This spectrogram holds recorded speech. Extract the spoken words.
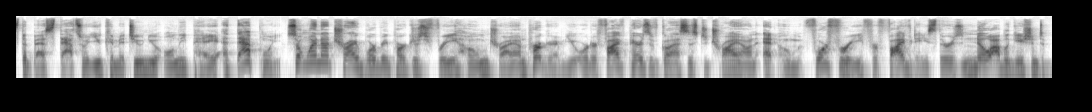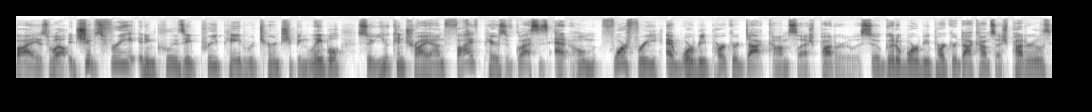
the best, that's what you commit to, and you only pay at that point. So why not try Warby Parker's free home try on program? You order five pairs of glasses to try on at home for free for five days. There is no obligation to buy as well. It ships free, it includes a prepaid return shipping label, so you can try on five pairs of glasses at home for free at warbyparker.com slash potterless. So go to warbyparker.com slash potterless,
